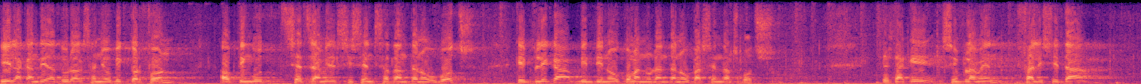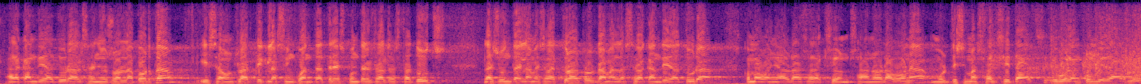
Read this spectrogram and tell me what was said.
I la candidatura del senyor Víctor Font ha obtingut 16.679 vots, que implica 29,99% dels vots. Des d'aquí, simplement, felicitar a la candidatura del senyor Joan Laporta i segons l'article 53.3 dels Estatuts, la Junta i la Mesa Electoral programen la seva candidatura com a guanyadora de les eleccions. Enhorabona, moltíssimes felicitats i volem convidar-lo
